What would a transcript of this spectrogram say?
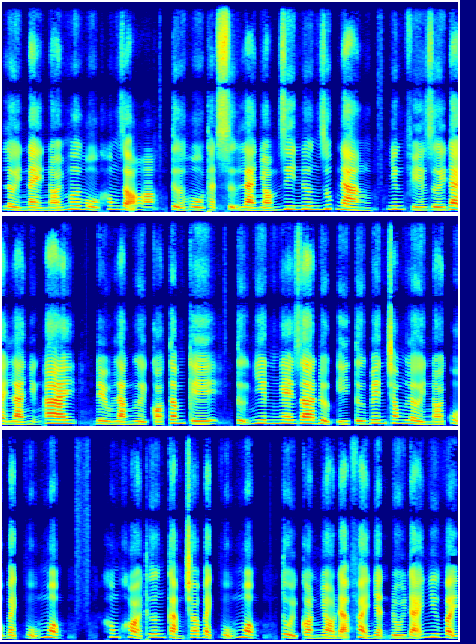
lời này nói mơ hồ không rõ, tựa hồ thật sự là nhóm di nương giúp nàng, nhưng phía dưới đài là những ai, đều là người có tâm kế, tự nhiên nghe ra được ý tứ bên trong lời nói của Bạch Vũ Mộng. Không khỏi thương cảm cho Bạch Vũ Mộng, tuổi còn nhỏ đã phải nhận đối đãi như vậy,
